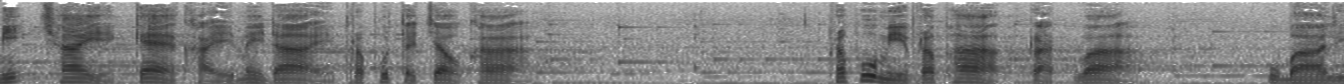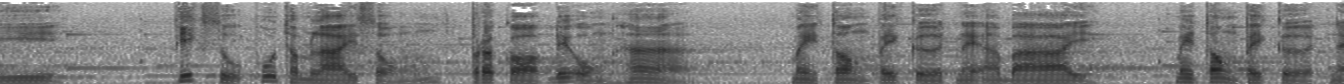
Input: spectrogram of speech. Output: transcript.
มิใช่แก้ไขไม่ได้พระพุทธเจ้าข้าพระผู้มีพระภาคตรัสว่า อุบาลี ภิกษุผู้ทำลายสงฆ์ประกอบด้วยองค์ห้าไม่ต้องไปเกิดในอบาย ไม่ต้องไปเกิดใน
